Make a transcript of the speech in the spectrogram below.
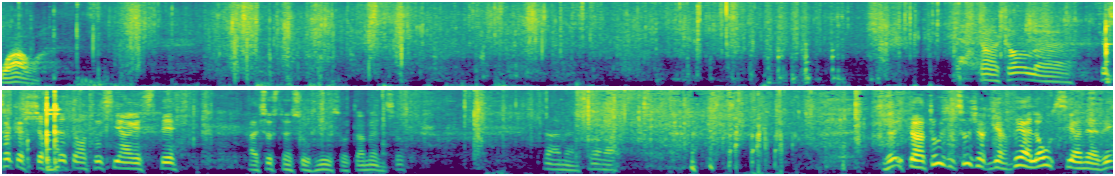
Wow. C'est encore la... C'est ça que je cherchais tantôt s'il en restait. Ah, ça, c'est un souvenir, ça. T'amènes ça. T'amènes ça, là. Je- tantôt, c'est ça, j'ai regardé à l'autre s'il y en avait.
